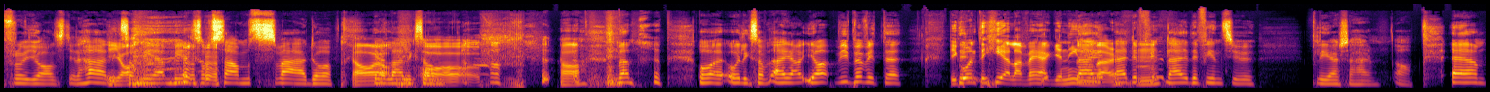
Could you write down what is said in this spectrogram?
freudianskt i det här. Liksom, Ja. Med, med liksom Sams svärd och... ja, hela liksom- och- ja. Men, och, och liksom, nej, ja, ja, vi behöver inte... Vi går inte hela vägen in nej, där. nej, det, Mm. nej, det finns ju fler så här. Ja. Ehm,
